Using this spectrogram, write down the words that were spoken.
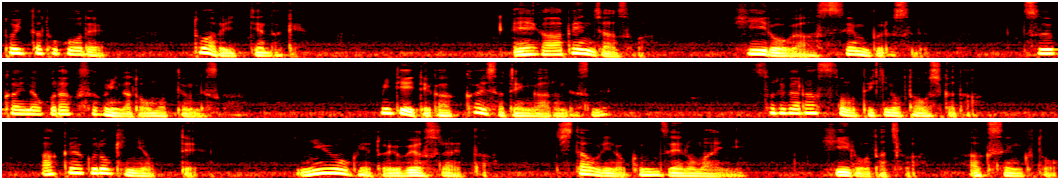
といったところでとある一点だけ映画「アベンジャーズ」はヒーローがアッセンブルする痛快な娯楽作品だと思ってるんですが見ていてがっかりした点があるんですね。それがラストの敵の倒し方悪役ロキによってニューヨークへと呼び寄せられたチタウリの軍勢の前にヒーローたちは悪戦苦闘。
